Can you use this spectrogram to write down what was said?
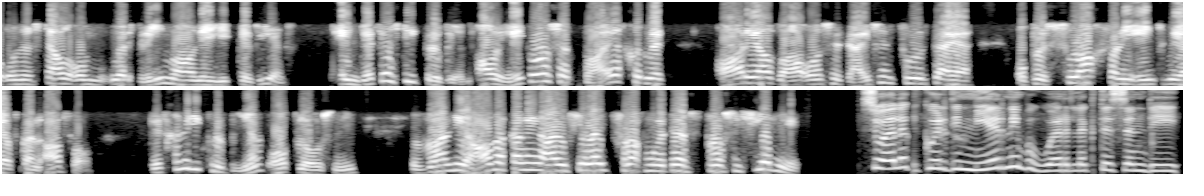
veronderstel om oor 3 maande hier te wees. En dit is die probleem. Al het ons 'n baie groot area waar ons 1000 voertuie op 'n slag van die N2 af kan afval. Dit gaan nie die probleem oplos nie, want die hawe kan nie daai hoeveelheid vragmotors prosesseer nie. So hulle koördineer nie behoorlik tussen die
